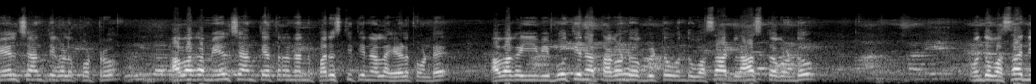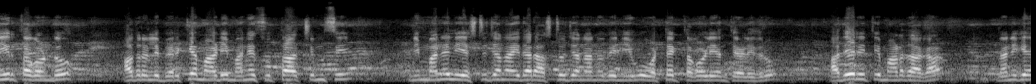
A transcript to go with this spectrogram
ಮೇಲ್ಶಾಂತಿಗಳು ಕೊಟ್ಟರು ಆವಾಗ ಮೇಲ್ಶಾಂತಿ ಹತ್ರ ನನ್ನ ಪರಿಸ್ಥಿತಿನೆಲ್ಲ ಹೇಳ್ಕೊಂಡೆ. ಆವಾಗ ಈ ವಿಭೂತಿನ ತಗೊಂಡೋಗ್ಬಿಟ್ಟು ಒಂದು ಹೊಸ ಗ್ಲಾಸ್ ತಗೊಂಡು, ಒಂದು ಹೊಸ ನೀರು ತಗೊಂಡು ಅದರಲ್ಲಿ ಬೆರಕೆ ಮಾಡಿ ಮನೆ ಸುತ್ತ ಚಿಮ್ಸಿ ನಿಮ್ಮ ಮನೇಲಿ ಎಷ್ಟು ಜನ ಇದ್ದಾರೆ ಅಷ್ಟು ಜನನೂ ನೀವು ಹೊಟ್ಟೆಗೆ ತಗೊಳ್ಳಿ ಅಂತ ಹೇಳಿದರು. ಅದೇ ರೀತಿ ಮಾಡಿದಾಗ ನನಗೆ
